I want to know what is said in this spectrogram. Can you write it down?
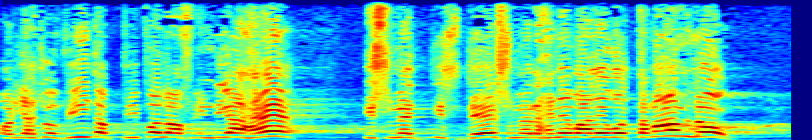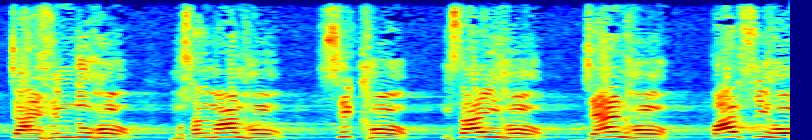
और यह जो we the people of India है, इसमें, इस देश में रहने वाले वो तमाम लोग, चाहे हिंदू हो, मुसलमान हो, सिख हो ईसाई हो, जैन हो, पारसी हो,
